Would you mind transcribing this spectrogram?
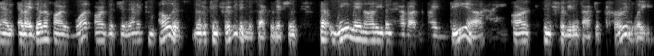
and, and identify what are the genetic components that are contributing to sex addiction that we may not even have an idea are contributing factor currently.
